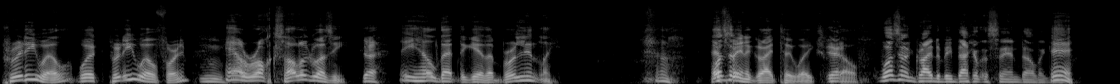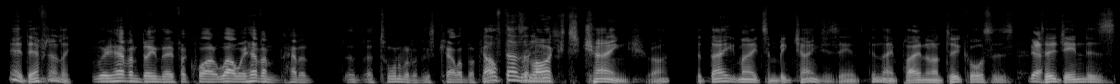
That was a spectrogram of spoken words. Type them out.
pretty well, worked pretty well for him. How rock solid was he? Mm. Yeah. He held that together brilliantly. That's Was it- been a great two weeks for Yeah, golf. wasn't it great to be back at the Sandbelt again? Yeah, yeah, definitely. We haven't been there for quite a while. We haven't had a, a, a tournament of this caliber. For Golf doesn't three like years. to change, right? But they made some big changes there, didn't they? Playing it on two courses, Yeah. two genders,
